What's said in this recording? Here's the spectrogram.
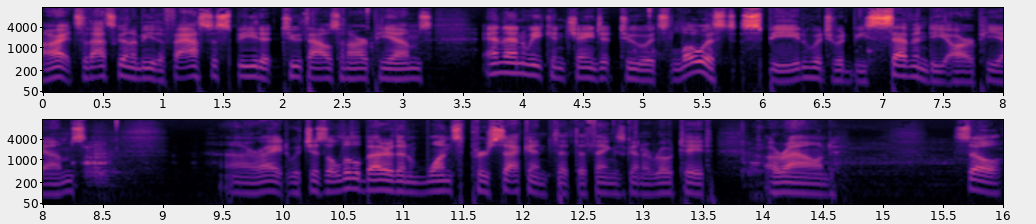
All right, so that's going to be the fastest speed at 2,000 RPMs. And then we can change it to its lowest speed, which would be 70 RPMs. All right, which is a little better than once per second that the thing's going to rotate around. So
